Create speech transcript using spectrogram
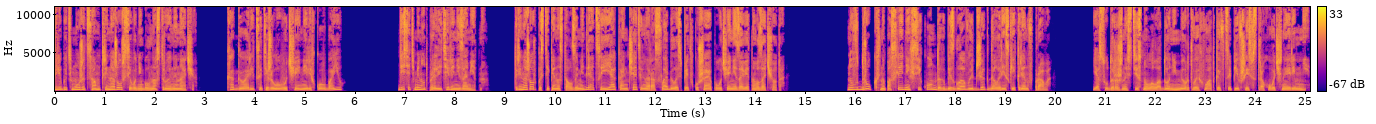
Или, быть может, сам тренажер сегодня был настроен иначе. Как говорится, тяжело в учении, легко в бою. Десять минут пролетели незаметно. Тренажер постепенно стал замедляться, и я окончательно расслабилась, предвкушая получение заветного зачета. Но вдруг на последних секундах безглавый Джек дал резкий крен вправо. Я судорожно стиснула ладони, мертвой хваткой вцепившись в страховочные ремни.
